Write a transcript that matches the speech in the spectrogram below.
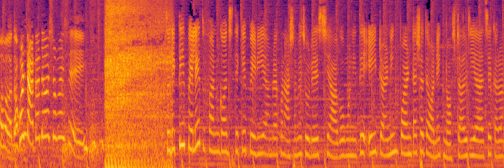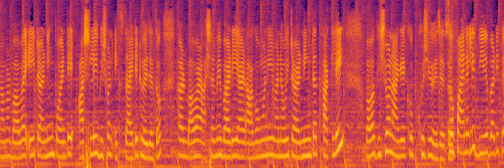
বাবা তখন টাটা দেওয়ার সময় সেই। তো দেখতেই পেলে, তুফানগঞ্জ থেকে পেরিয়ে আমরা এখন আসামে চলে এসেছি আগমনীতে। এই টার্নিং পয়েন্টটার সাথে অনেক নস্টালজিয়া আছে, কারণ আমার বাবা এই টার্নিং পয়েন্টে আসলেই ভীষণ এক্সাইটেড হয়ে যেত। কারণ বাবার আসামে বাড়ি আর আগমনী মানে ওই টার্নিংটা থাকলেই বাবা ভীষণ আগে খুব খুশি হয়ে যেত। তো ফাইনালি বিয়ে বাড়িতে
